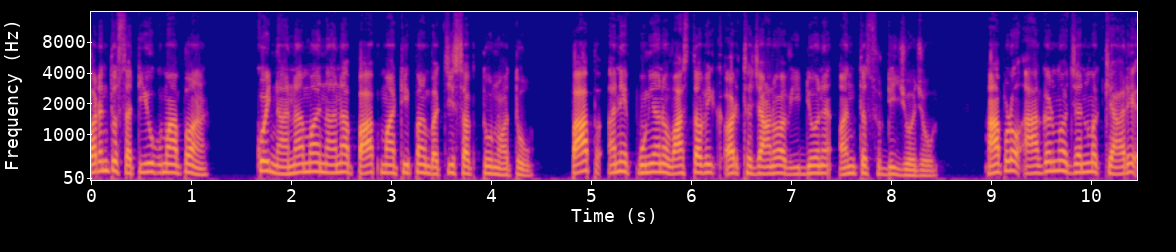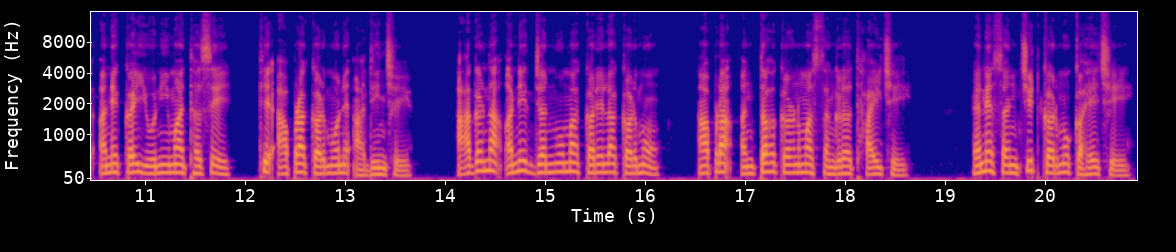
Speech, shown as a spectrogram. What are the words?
પરંતુ સતયુગમાં પણ કોઈ નાનામાં નાના પાપમાંથી પણ બચી શકતું નહોતું. પાપ અને પુણ્યનો વાસ્તવિક અર્થ જાણવા વિડીયોને અંત સુધી જોજો. આપણો આગળનો જન્મ ક્યારે અને કઈ યોનિમાં થશે તે આપણા કર્મોને આધીન છે. આગળના અનેક જન્મોમાં કરેલા કર્મો આપણા અંતઃકરણમાં સંગ્રહ થાય છે. એને સંચિત કર્મો કહે છે.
